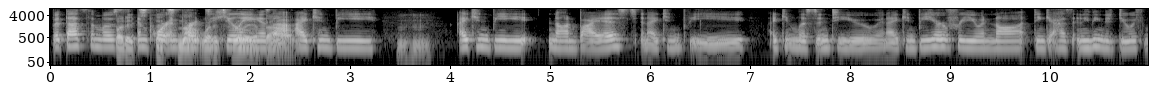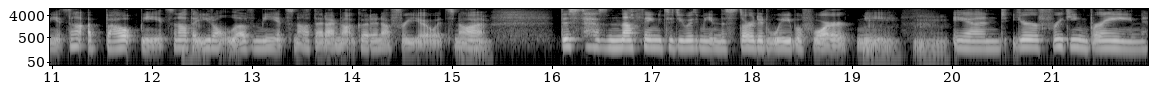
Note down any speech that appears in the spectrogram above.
But that's the most But it's- that's important part to it's really healing is that. I can be mm-hmm. I can be non-biased and I can be I can listen to you and I can be here for you and not think it has anything to do with me. It's not about me. It's not that mm-hmm. you don't love me. It's not that I'm not good enough for you. It's not mm-hmm. this has nothing to do with me and this started way before me. And your freaking brain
